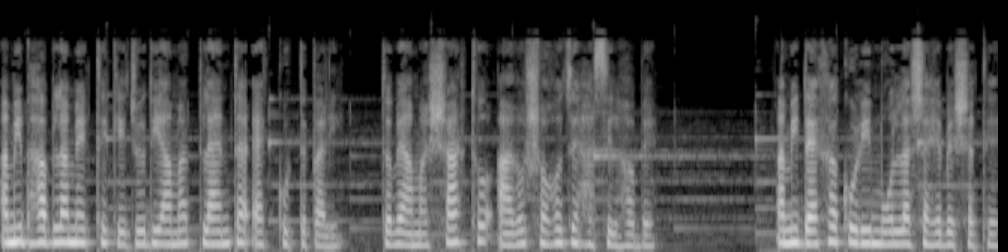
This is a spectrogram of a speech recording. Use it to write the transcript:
আমি ভাবলাম এর থেকে যদি আমার প্ল্যানটা এক করতে পারি, তবে আমার স্বার্থ আরও সহজে হাসিল হবে। আমি দেখা করি মোল্লা সাহেবের সাথে।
